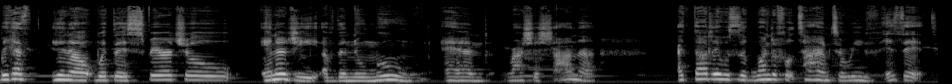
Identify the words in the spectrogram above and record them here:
because you know, with the spiritual energy of the new moon and Rosh Hashanah, I thought it was a wonderful time to revisit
